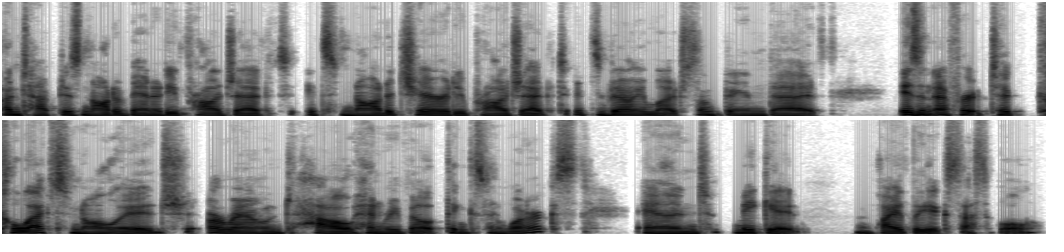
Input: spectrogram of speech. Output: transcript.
Untapped is not a vanity project. It's not a charity project. It's very much something that is an effort to collect knowledge around how Henry Built thinks and works and make it widely accessible.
